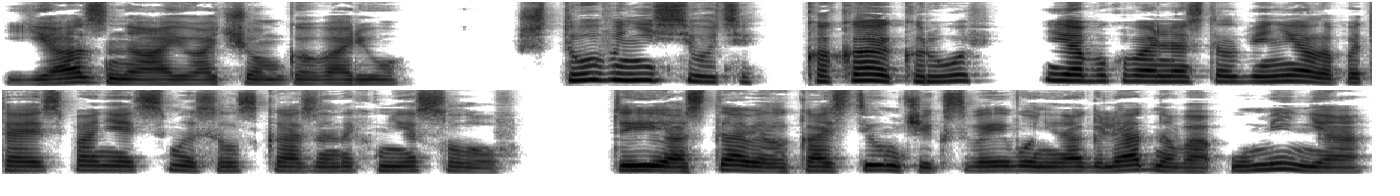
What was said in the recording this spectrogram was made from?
я знаю, о чем говорю». «Что вы несете? Какая кровь?» Я буквально остолбенела, пытаясь понять смысл сказанных мне слов. Ты оставила костюмчик своего ненаглядного у меня.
